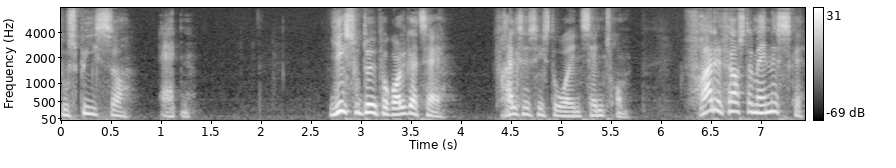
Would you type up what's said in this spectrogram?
du spiser af den. Jesu død på Golgata, frelseshistorien centrum. Fra det første menneske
